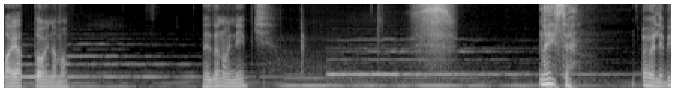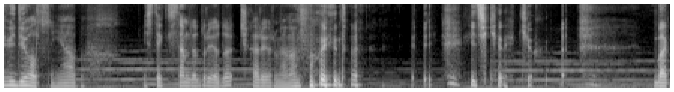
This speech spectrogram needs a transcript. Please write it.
Hayatta oynamam. Neden oynayayım ki? Neyse. Öyle bir video olsun ya bu. İstek listemde duruyordu. Çıkarıyorum hemen bu oyunu. Hiç gerek yok. Bak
